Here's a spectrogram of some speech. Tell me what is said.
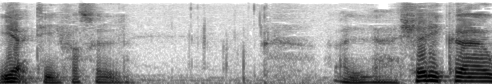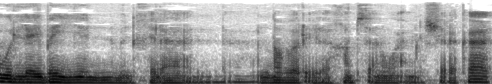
يأتي فصل الشركة واللي يبين من خلال النظر إلى خمس أنواع من الشركات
